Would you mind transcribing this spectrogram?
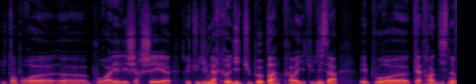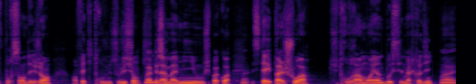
du temps pour euh, euh, pour aller les chercher. Parce que tu dis le mercredi, tu peux pas travailler, tu dis Mm. ça, mais pour euh, 99% des gens, en fait, ils trouvent une solution. Ouais, la sûr. mamie ou je sais pas quoi. Ouais. Si tu n'avais pas le choix, tu trouverais un moyen de bosser le mercredi, Ouais,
